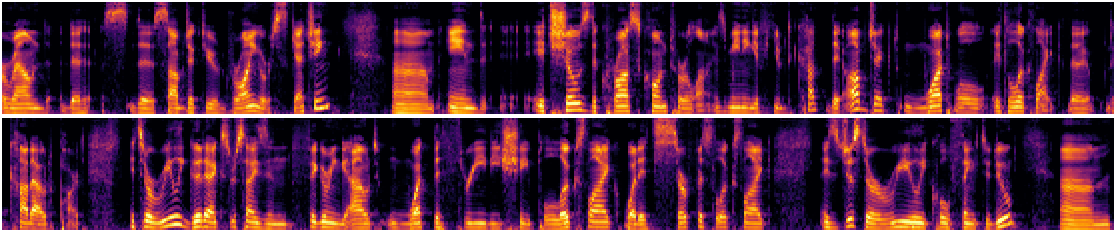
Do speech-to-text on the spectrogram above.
around the the subject you're drawing or sketching. Um, and it shows the cross contour lines, meaning if you'd cut the object, what will it look like, the, the cutout part. It's a really good exercise in figuring out what the 3D shape looks like, what its surface looks like. It's just a really cool thing to do. Um,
